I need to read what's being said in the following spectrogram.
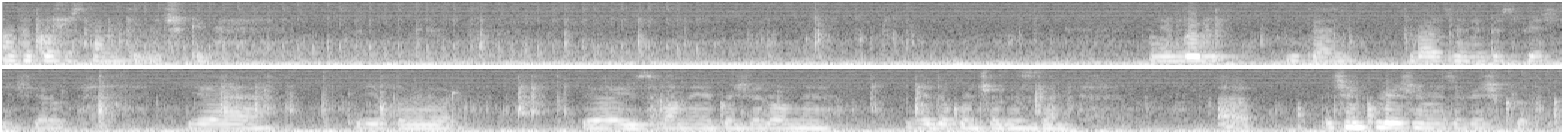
A wykorzystamy te. Jakby ten bardzo niebezpiecznie się robi. Je, Clipper. Jej, zwany jako zielony. Niedokończone zdanie. E, dziękuję, że mnie zabiłeś krówkę.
